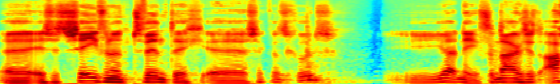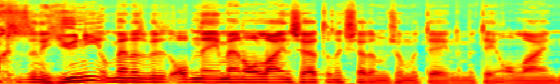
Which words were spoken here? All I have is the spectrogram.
Uh, is het 27, uh, zeg ik dat goed? Ja, nee, vandaag is het 28 juni op het moment dat we dit opnemen en online zetten. En ik zet hem zo meteen, meteen online.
